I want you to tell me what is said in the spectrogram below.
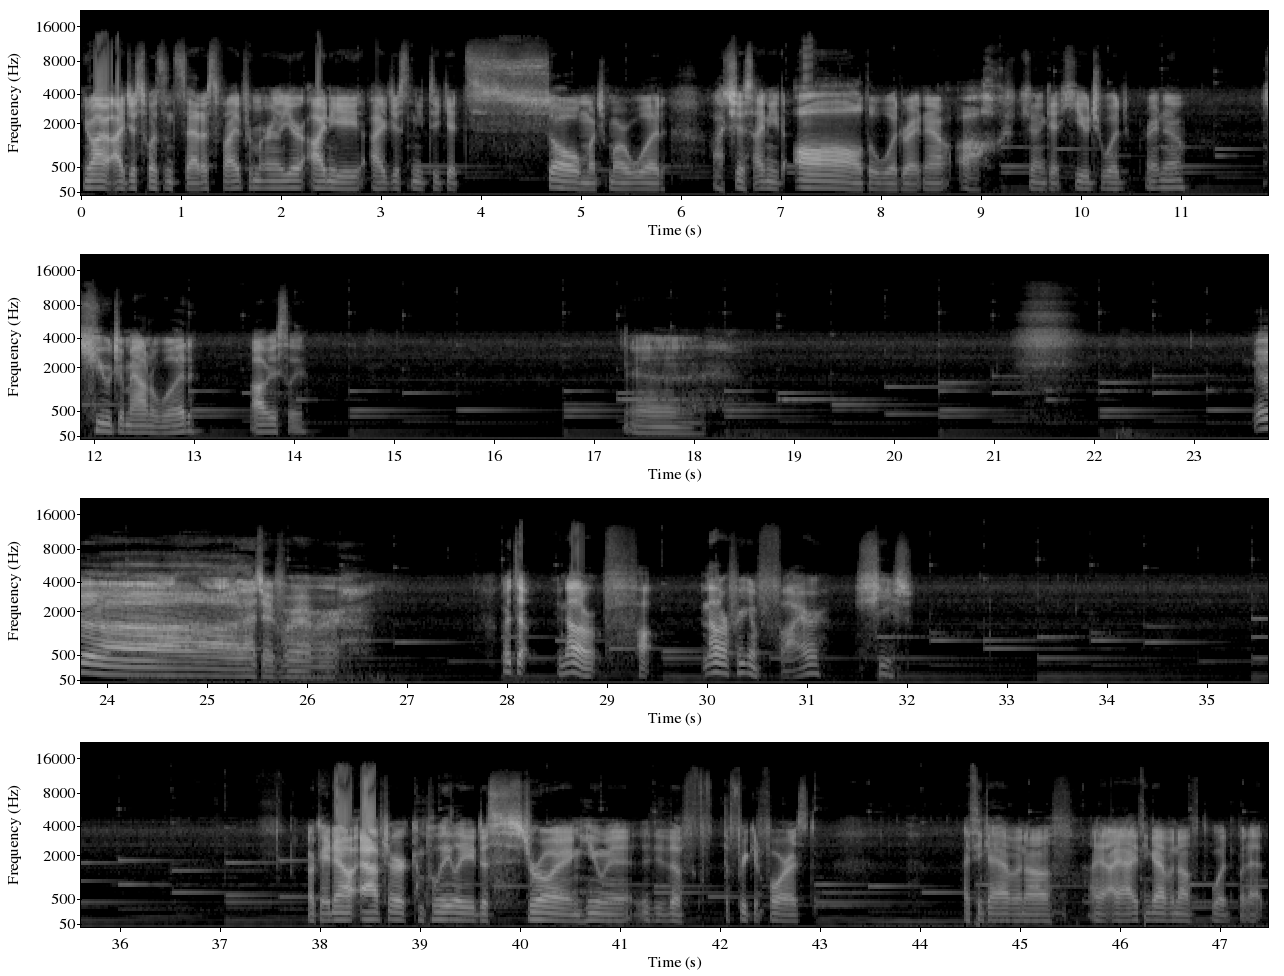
You know, I, I just wasn't satisfied from earlier. I need, I just need to get so much more wood. I just, I need all the wood right now. Oh, gonna get huge wood right now. Huge amount of wood, obviously. Yeah. Uh, that took forever. What's up? Another, another freaking fire? Sheesh. Okay, now after completely destroying human the the freaking forest, I think I have enough. I, I, I think I have enough wood, but at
